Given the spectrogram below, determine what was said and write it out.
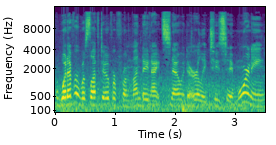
whatever was left over from Monday night snow into early Tuesday morning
